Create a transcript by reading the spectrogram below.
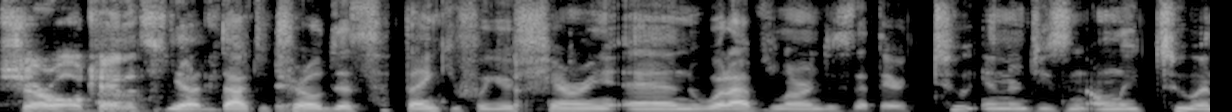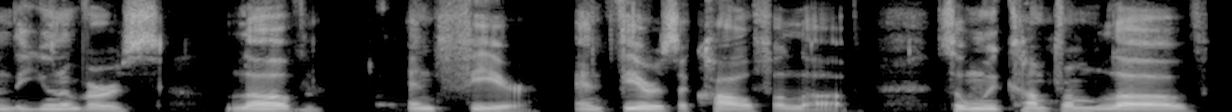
Cheryl. Okay, Uh, let's. yeah, Dr. yeah. Cheryl, just thank you for your sharing. And what I've learned is that there are two energies and only two in the universe love and fear. And fear is a call for love. So when we come from love,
